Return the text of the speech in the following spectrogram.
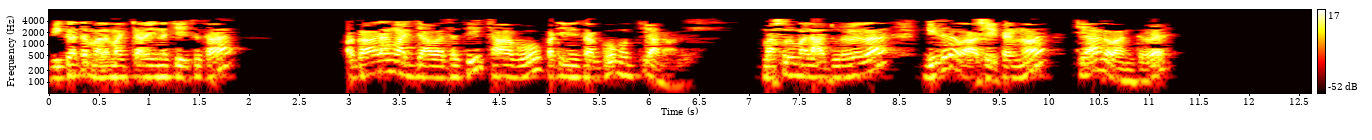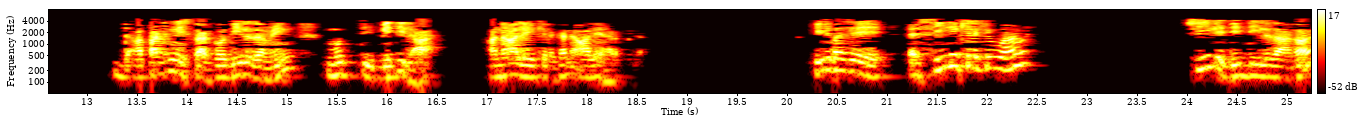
විගත මල මච්චරින චේතසා අගාරං අජ්ජවසති ඡාගෝ පටිනිසග්ගෝ මුත්‍යානාවිය. මසුරු මල අඳුරලලා ගෙදර වාසය කරනවා ත්‍යාගවන්තව. අපටිනිස්සකෝ දීලා දමින් මුත්‍ති විදිලා අනාලේ කියලා ගන්න ආලය හරපලා. ඊට පස්සේ සීලය කියලා කිව්වහම? සීලෙ දිද්දීලා දානවා.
